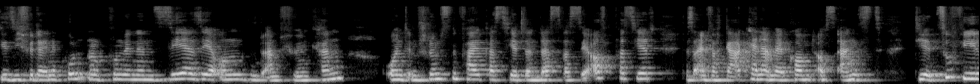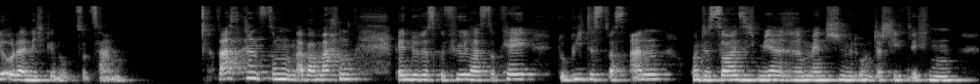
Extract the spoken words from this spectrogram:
die sich für deine Kunden und Kundinnen sehr, sehr ungut anfühlen kann. Und im schlimmsten Fall passiert dann das, was sehr oft passiert, dass einfach gar keiner mehr kommt aus Angst, dir zu viel oder nicht genug zu zahlen. Was kannst du nun aber machen, wenn du das Gefühl hast, okay, du bietest was an und es sollen sich mehrere Menschen mit unterschiedlichen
